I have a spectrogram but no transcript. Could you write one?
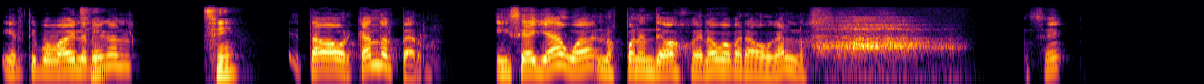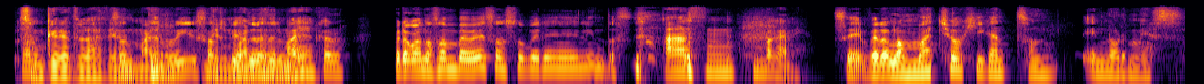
y el tipo va y le Sí. pega, al- ¿Sí? estaba ahorcando al perro. Y si hay agua, los ponen debajo del agua para ahogarlos. Sí, Son criaturas del son mal. terribles, son del mal, criaturas del del mal, mal. claro. Pero cuando son bebés son súper eh, lindos. Ah, son bacanes. sí, pero los machos gigantes son enormes.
